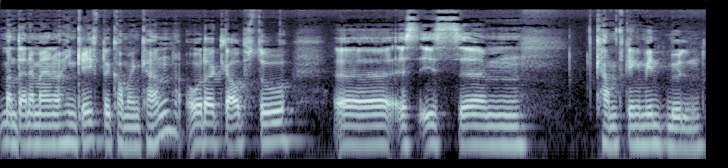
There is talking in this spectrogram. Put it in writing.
man deiner Meinung nach in den Griff bekommen kann? Oder glaubst du, äh, es ist ähm, Kampf gegen Windmühlen?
